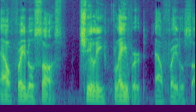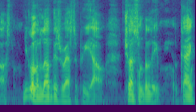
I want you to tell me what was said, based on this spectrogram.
Alfredo sauce, chili flavored Alfredo sauce. You're going to love this recipe, y'all. Trust and believe me, okay?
